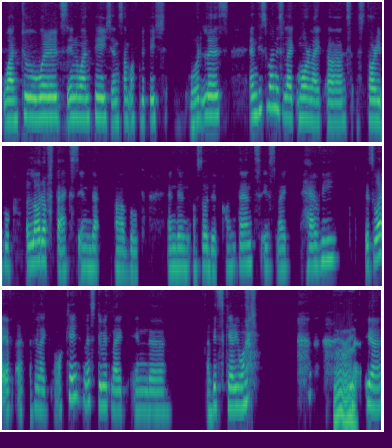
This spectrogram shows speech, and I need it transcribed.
one two words in one page and some of the page wordless. And this one is like more like a storybook a lot of text in that uh, book. And then also the content is like heavy. That's why I I feel like okay let's do it like in the a bit scary one All right. yeah.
